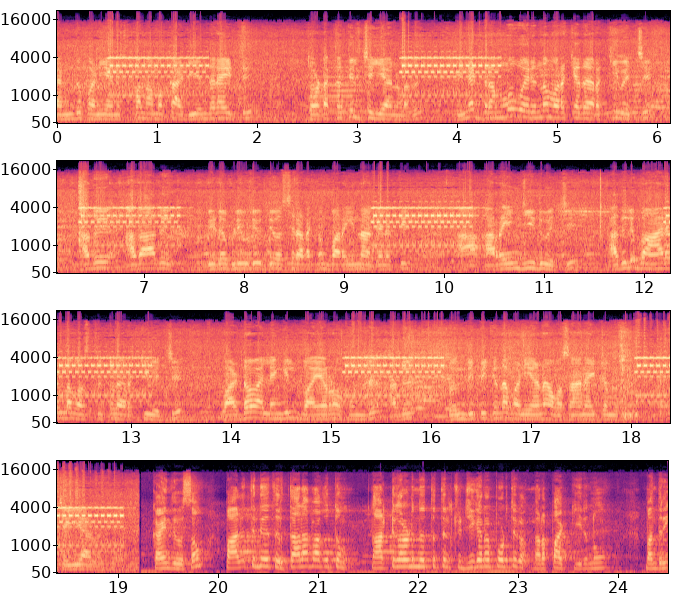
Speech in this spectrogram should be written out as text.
രണ്ട് പണിയാണ് ഇപ്പം നമുക്ക് അടിയന്തരമായിട്ട് തുടക്കത്തിൽ ചെയ്യാനുള്ളത്. പിന്നെ ഡ്രമ്മ് വരുന്ന മുറയ്ക്ക് അത് ഇറക്കി വെച്ച് അത് അതാത് പി ഡബ്ല്യു ഡി ഉദ്യോഗസ്ഥരടക്കം പറയുന്ന അകലത്തിൽ അറേഞ്ച് ചെയ്ത് വെച്ച് അതിൽ ഭാരമുള്ള വസ്തുക്കൾ ഇറക്കി വെച്ച് വടോ അല്ലെങ്കിൽ വയറോ കൊണ്ട് അത് ബന്ധിപ്പിക്കുന്ന പണിയാണ് അവസാനമായിട്ട് നമുക്ക് ചെയ്യാറുള്ളത് കഴിഞ്ഞ ദിവസം പാലത്തിന്റെ തൃത്താല ഭാഗത്തും നാട്ടുകാരുടെ നേതൃത്വത്തിൽ ശുചീകരണ പ്രവൃത്തികൾ നടപ്പാക്കിയിരുന്നു. മന്ത്രി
